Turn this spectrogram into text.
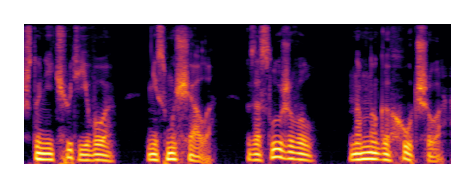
что ничуть его не смущало, заслуживал намного худшего.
